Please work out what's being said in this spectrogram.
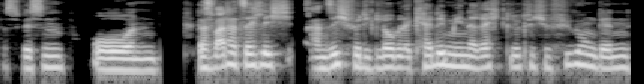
das Wissen. Und das war tatsächlich an sich für die Global Academy eine recht glückliche Fügung, denn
